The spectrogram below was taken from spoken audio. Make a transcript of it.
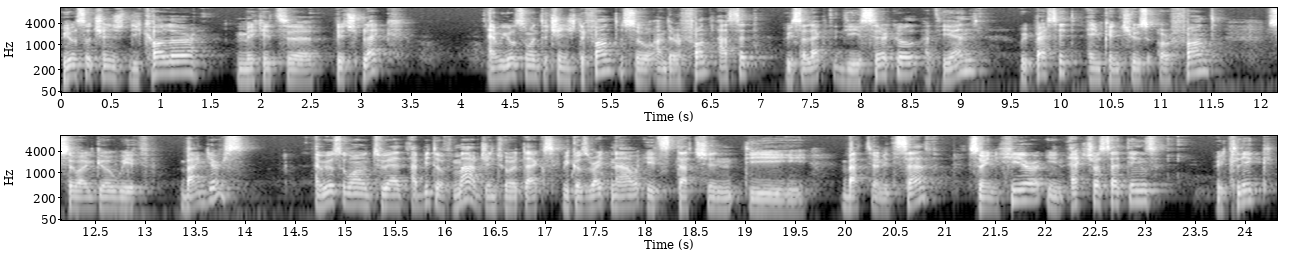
We also change the color, make it uh, pitch black. And we also want to change the font. So under font asset, we select the circle at the end, we press it and you can choose our font. So I'll go with bangers. And we also want to add a bit of margin to our text because right now it's touching the button itself. So in here, in extra settings, we click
